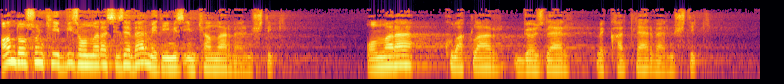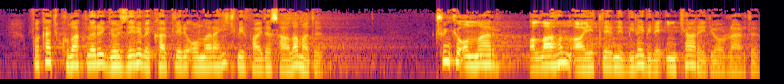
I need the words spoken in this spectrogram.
Andolsun ki biz onlara size vermediğimiz imkanlar vermiştik. Onlara kulaklar, gözler ve kalpler vermiştik. Fakat kulakları, gözleri ve kalpleri onlara hiçbir fayda sağlamadı. Çünkü onlar Allah'ın ayetlerini bile bile inkar ediyorlardı.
